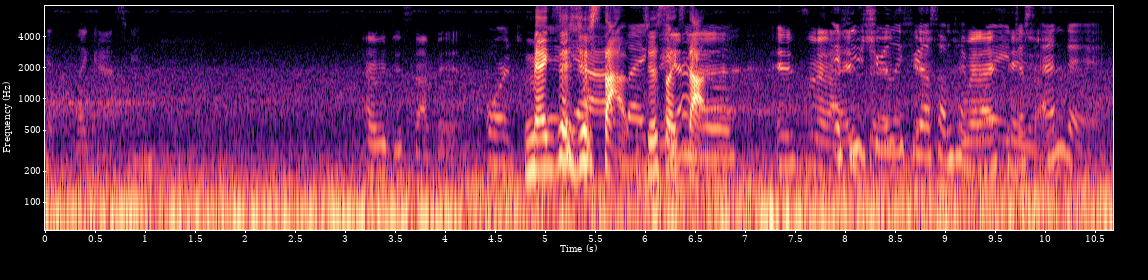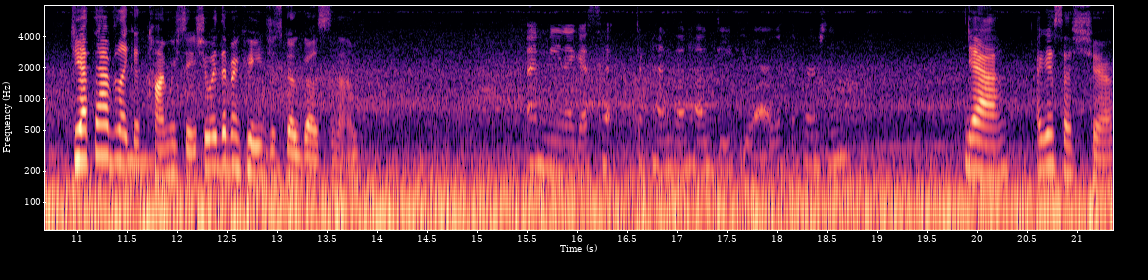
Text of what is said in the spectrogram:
t- like asking. I would just stop it. Or Meg says just stop. like, Just, like, if stop. you- It's what I If you said. truly feel some type of What way, just goes. end it. Do you have to have like a conversation with them, or can you just go ghost to them? I mean, I guess it depends on how deep you are with the person. Yeah, I guess that's true.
